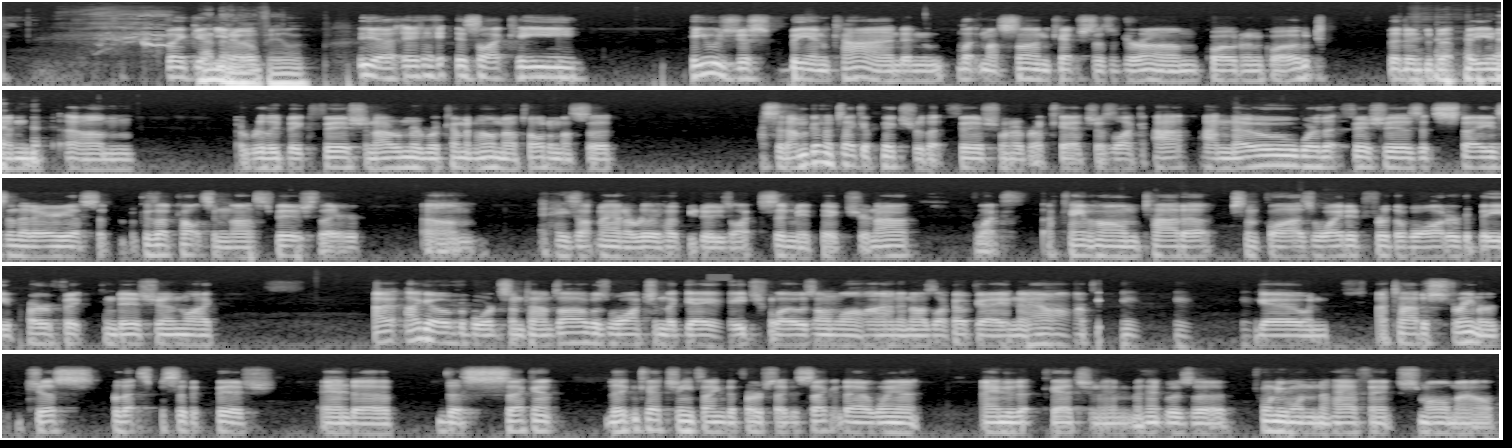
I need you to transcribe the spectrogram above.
thinking, know you know, feeling. yeah, it, it's like he he was just being kind and letting my son catch this drum, quote unquote, that ended up being um, a really big fish. And I remember coming home, I told him, I said, I said, I'm going to take a picture of that fish whenever I catch. I was like, I, I know where that fish is. It stays in that area. So, because I caught some nice fish there. Um, and he's like, man, I really hope you do. He's like, send me a picture. And I, like, I came home, tied up some flies, waited for the water to be perfect condition. Like, I, I go overboard sometimes. I was watching the gauge flows online, and I was like, okay, now I can go. And I tied a streamer just for that specific fish. And uh, the second, didn't catch anything the first day. The second day I went, I ended up catching him, and it was a 21 and a half inch smallmouth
